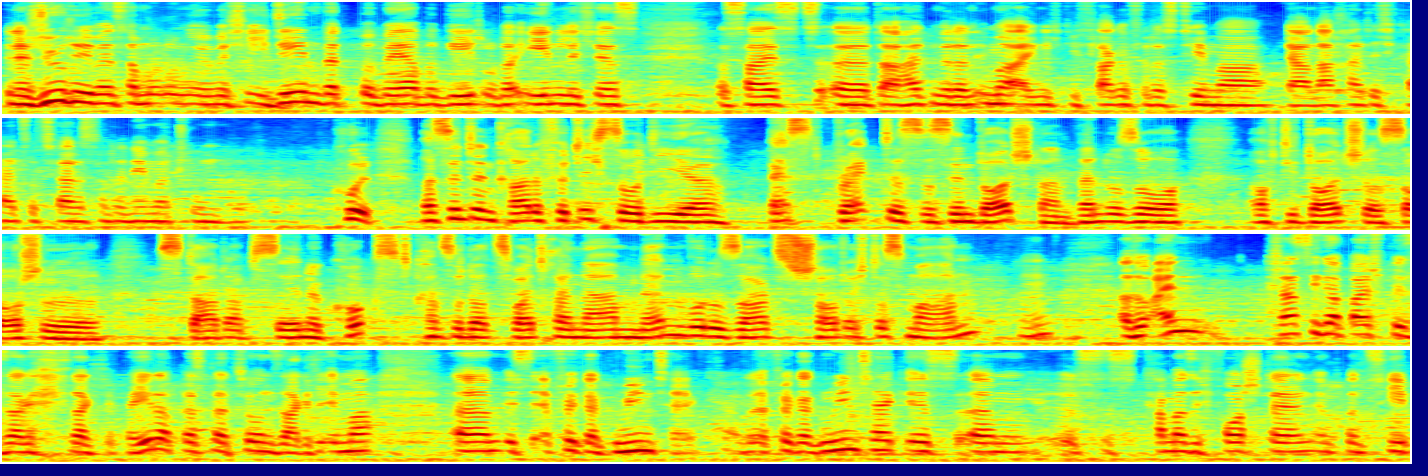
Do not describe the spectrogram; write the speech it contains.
in der Jury, wenn es dann um irgendwelche Ideenwettbewerbe geht oder ähnliches. Das heißt, äh, da halten wir dann immer eigentlich die Flagge für das Thema ja, Nachhaltigkeit, soziales Unternehmertum hoch. Cool. Was sind denn gerade für dich so die Best Practices in Deutschland, wenn du so auf die deutsche Social Startup Szene guckst? Kannst du da zwei, drei Namen nennen, wo du sagst, schaut euch das mal an? Mhm. Also ein Klassikerbeispiel, sage ich, sag ich bei jeder Präsentation, sage ich immer, ähm, ist Africa Green Tech. Also Africa Green Tech ist, ähm, ist, ist, kann man sich vorstellen, im Prinzip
